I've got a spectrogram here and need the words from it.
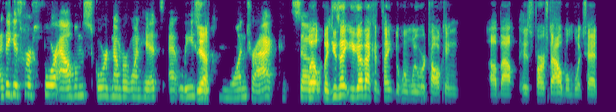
I think his first four albums scored number one hits at least Yeah. one track. So Well, but you think you go back and think to when we were talking about his first album, which had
